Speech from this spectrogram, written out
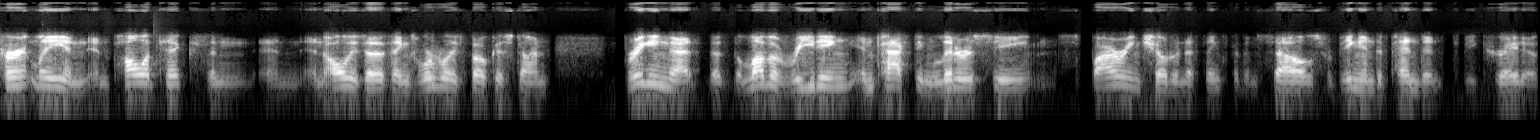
currently in, in politics and, and, and all these other things, we're really focused on bringing that the, the love of reading, impacting literacy, inspiring children to think for themselves, for being independent, to be creative.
